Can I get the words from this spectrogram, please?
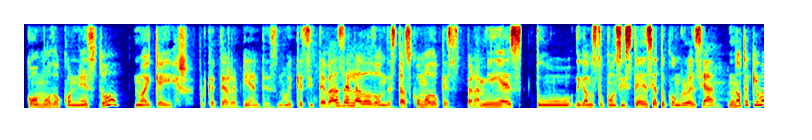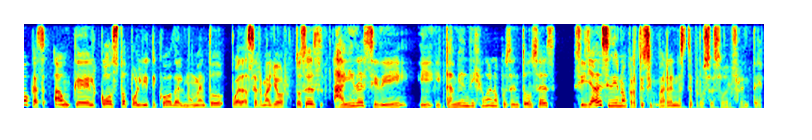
cómodo con esto, no hay que ir porque te arrepientes, ¿no? Y que si te vas del lado donde estás cómodo, que para mí es tu, digamos, tu consistencia, tu congruencia, no te equivocas, aunque el costo político del momento pueda ser mayor. Entonces, ahí decidí y, y también dije, bueno, pues entonces si ya decidí no participar en este proceso del frente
